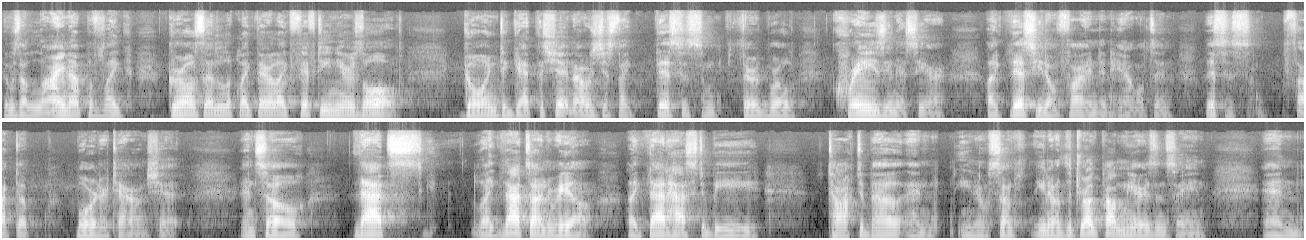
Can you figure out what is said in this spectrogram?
There was a lineup of like girls that looked like they were like 15 years old going to get the shit. And I was just like, this is some third world craziness here. Like this you don't find in Hamilton. This is fucked up border town shit. And so that's like that's unreal. Like that has to be talked about and you know some you know the drug problem here is insane. And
